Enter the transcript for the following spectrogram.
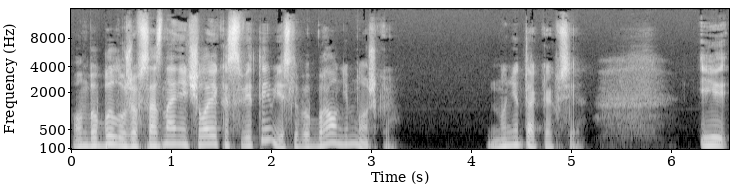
он бы был уже в сознании человека святым, если бы брал немножко. Ну, не так, как все. И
